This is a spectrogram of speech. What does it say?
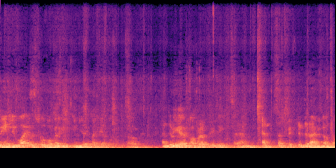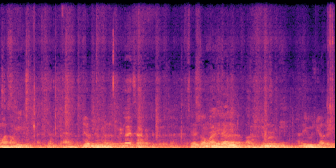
mainly why I was so And they were operating and, and suspected that I become Jamaat Ami. And they were doing another way. So my uh, funeral, they used the other day.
